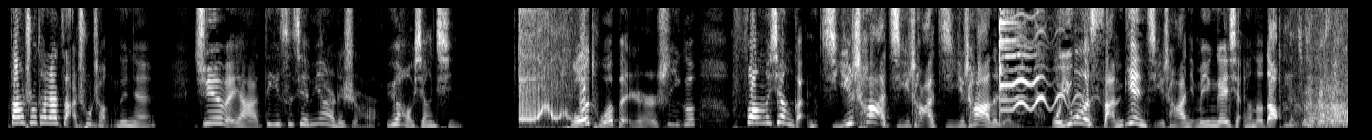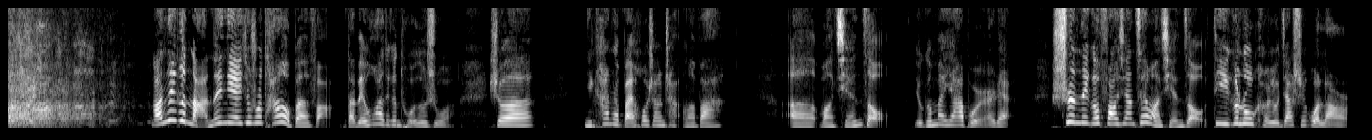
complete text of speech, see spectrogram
当初他俩咋促成的呢？就因为啊，第一次见面的时候约好相亲，坨坨本人是一个方向感极差、极差、极差的人，我用了三遍极差，你们应该想象得到。完，那个男的呢，就说他有办法，打电话就跟坨坨说：“说你看着百货商场了吧？呃，往前走有个卖鸭脖的，顺那个方向再往前走，第一个路口有家水果捞，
